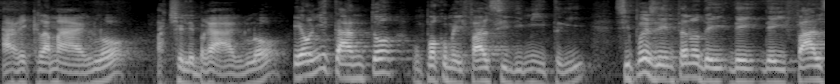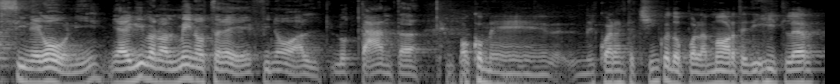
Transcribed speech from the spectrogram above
a reclamarlo, a celebrarlo e ogni tanto, un po' come i falsi Dimitri, si presentano dei, dei- dei falsi Neroni, ne arrivano almeno tre fino all'80. Un po' come nel 45 dopo la morte di Hitler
